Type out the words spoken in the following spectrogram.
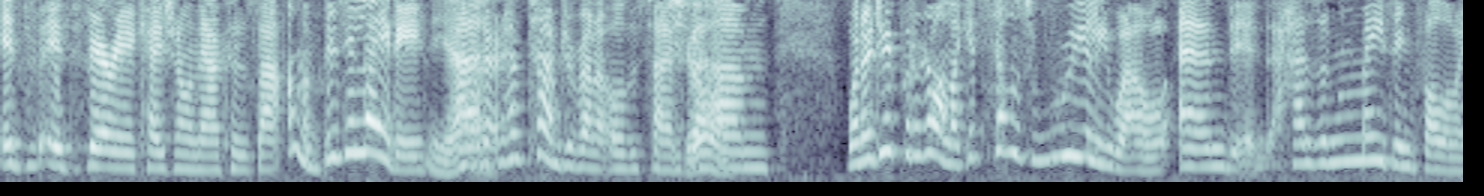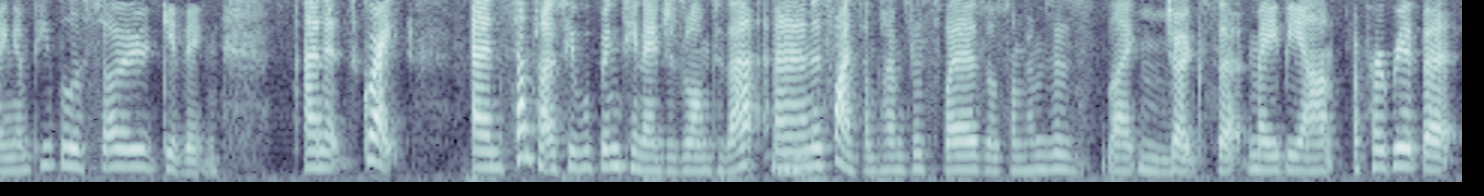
it's it's very occasional now because uh, I'm a busy lady. Yeah. I don't have time to run it all the time. Sure. But um, when I do put it on, like it sells really well, and it has an amazing following, and people are so giving, and it's great. And sometimes people bring teenagers along to that, Mm. and it's fine. Sometimes there's swears, or sometimes there's like jokes that maybe aren't appropriate, but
